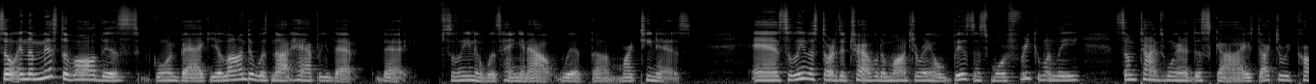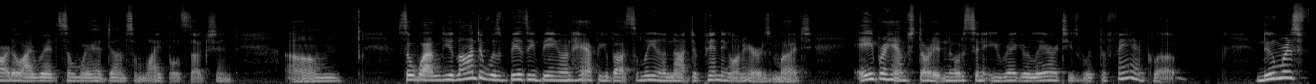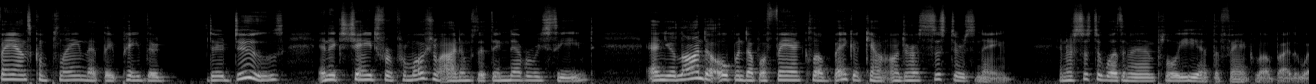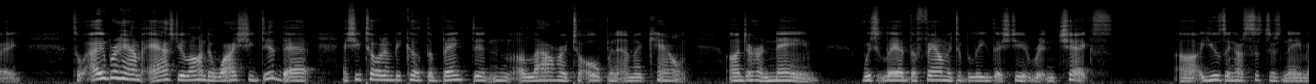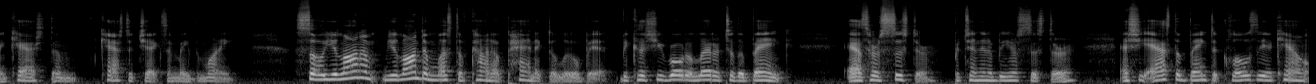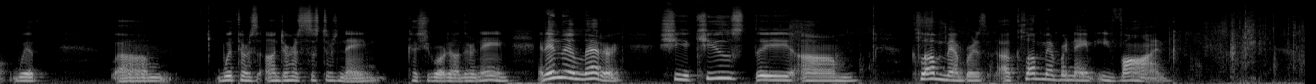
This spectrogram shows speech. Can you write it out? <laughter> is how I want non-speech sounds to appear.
So in the midst of all this going back, Yolanda was not happy that that Selena was hanging out with uh, Martinez. And Selena started to travel to Monterrey on business more frequently, sometimes wearing a disguise. Dr. Ricardo, I read somewhere, had done some liposuction. Um, so while Yolanda was busy being unhappy about Selena not depending on her as much, Abraham started noticing irregularities with the fan club. Numerous fans complained that they paid their their dues in exchange for promotional items that they never received. And Yolanda opened up a fan club bank account under her sister's name. And her sister wasn't an employee at the fan club, by the way. So Abraham asked Yolanda why she did that, and she told him because the bank didn't allow her to open an account under her name, which led the family to believe that she had written checks uh, using her sister's name and cashed them, cashed the checks and made the money. So Yolanda, Yolanda must have kind of panicked a little bit because she wrote a letter to the bank as her sister, pretending to be her sister, and she asked the bank to close the account with, um, with her under her sister's name because she wrote it under her name. And in the letter, she accused the um, club members, a club member named Yvonne,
